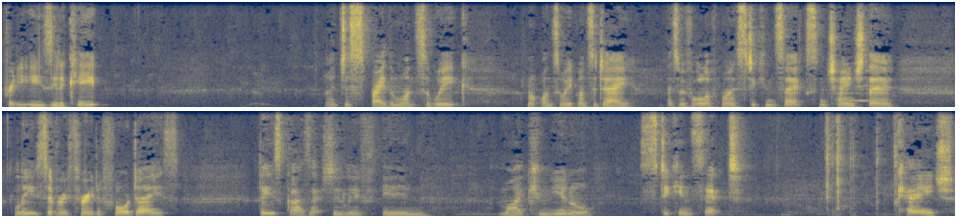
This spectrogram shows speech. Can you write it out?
Pretty easy to keep. I just spray them once a week, not once a week, once a day, as with all of my stick insects, and change their leaves every three to four days. These guys actually live in my communal stick insect cage.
